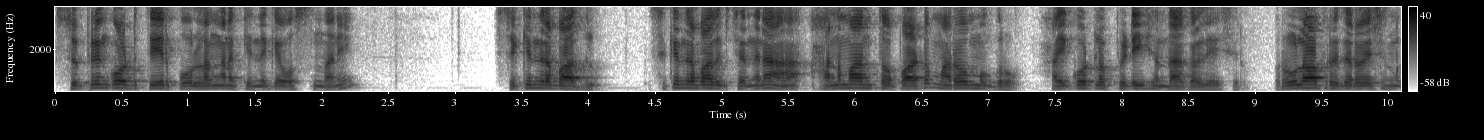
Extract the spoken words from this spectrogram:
సుప్రీంకోర్టు తీర్పు ఉల్లంఘన కిందకే వస్తుందని సికింద్రాబాద్ సికింద్రాబాద్కు చెందిన హనుమాన్తో పాటు మరో ముగ్గురు హైకోర్టులో పిటిషన్ దాఖలు చేశారు. రూల్ ఆఫ్ రిజర్వేషన్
